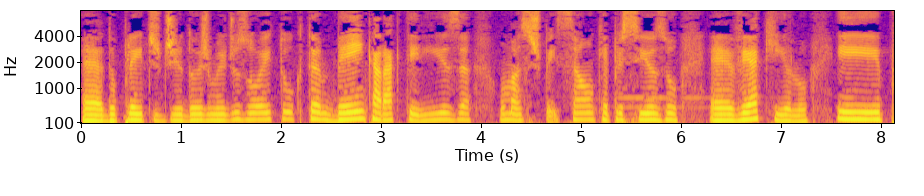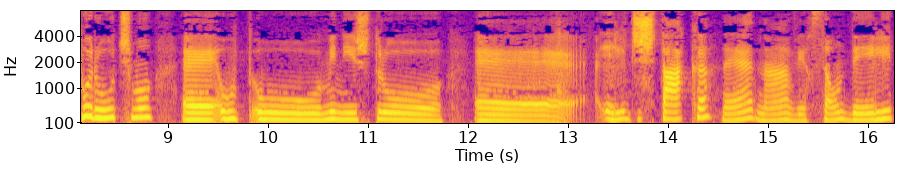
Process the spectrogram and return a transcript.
é, do pleito de 2018 também caracteriza uma suspeição que é preciso ver aquilo. E, por último, o, o ministro é, ele destaca, né, na versão dele,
